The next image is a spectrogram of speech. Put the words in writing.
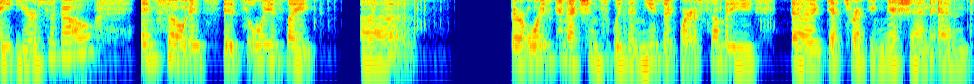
8 years ago. And so it's it's always like uh, there are always connections within music where if somebody uh, gets recognition and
